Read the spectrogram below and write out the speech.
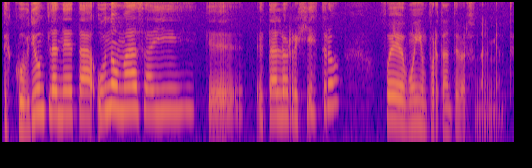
descubrió un planeta, uno más ahí que está en los registros, fue muy importante personalmente.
